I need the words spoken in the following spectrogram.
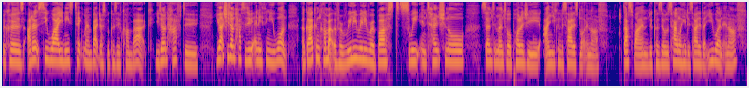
because I don't see why you need to take men back just because they've come back. You don't have to. You actually don't have to do anything you want. A guy can come back with a really, really robust, sweet, intentional, sentimental apology, and you can decide it's not enough. That's fine because there was a time when he decided that you weren't enough.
